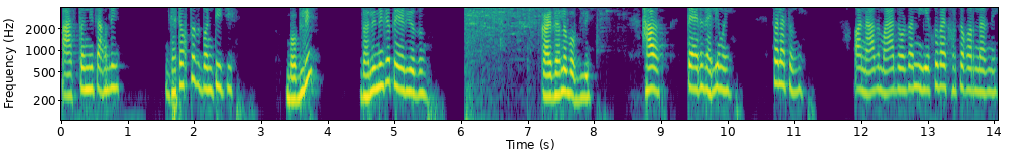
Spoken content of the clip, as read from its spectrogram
आज तर मी चांगली झटकतोच बंटीची। बबली झाली नाही का तयारी अजून? काय झालं बबली? हा तयारी झाली माई चला तुम्ही। आणि आज माझ्याजवळचा मी एक रुपया खर्च करणार नाही।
